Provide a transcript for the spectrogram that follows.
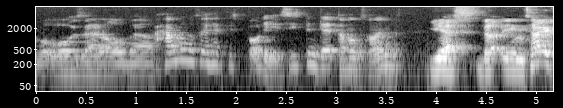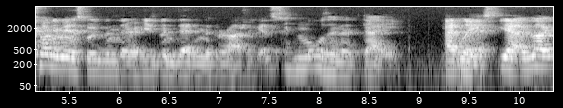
What, what was that all about? How long have they had this body? Has he been dead the whole time? Yes, the, the entire twenty minutes we've been there, he's been dead in the garage. I guess It's more than a day. at least, yeah. Like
